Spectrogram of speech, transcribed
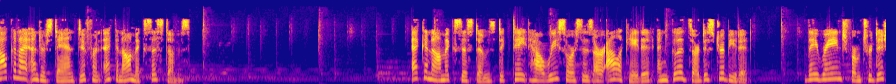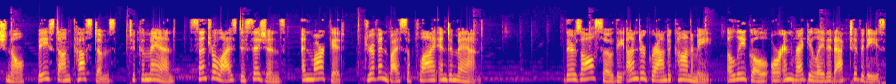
How can I understand different economic systems? Economic systems dictate how resources are allocated and goods are distributed. They range from traditional, based on customs, to command, centralized decisions, and market, driven by supply and demand. There's also the underground economy, illegal or unregulated activities,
